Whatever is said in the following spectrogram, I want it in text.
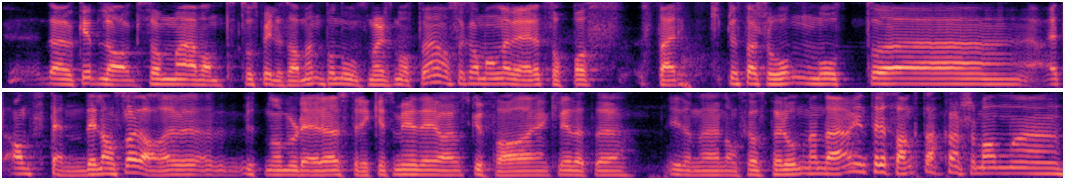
det er jo ikke et lag som er vant til å spille sammen på noen som helst måte. Og så kan man levere et såpass sterk prestasjon mot uh, et anstendig landslag, da, uten å vurdere Østerrike så mye. De har jo skuffa egentlig dette i denne landskapsperioden. Men det er jo interessant, da. Kanskje man uh,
